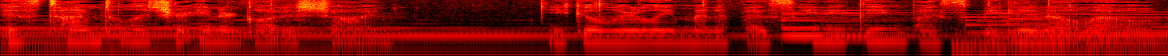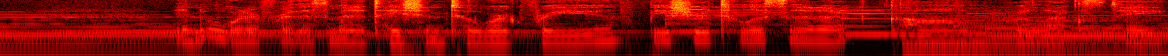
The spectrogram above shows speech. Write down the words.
It's time to let your inner goddess shine. You can literally manifest anything by speaking it out loud. In order for this meditation to work for you, be sure to listen in a calm, relaxed state.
